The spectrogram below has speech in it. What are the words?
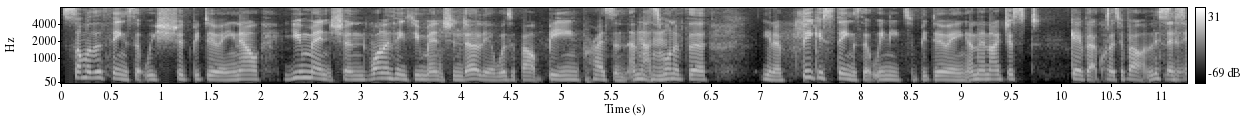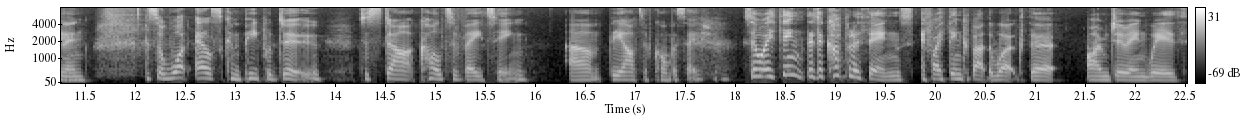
some of the things that we should be doing. Now, you mentioned one of the things you mentioned earlier was about being present, and that's mm-hmm. one of the you know biggest things that we need to be doing. And then I just gave that quote about listening. Listening. So, what else can people do to start cultivating um, the art of conversation? So I think there's a couple of things. If I think about the work that I'm doing with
